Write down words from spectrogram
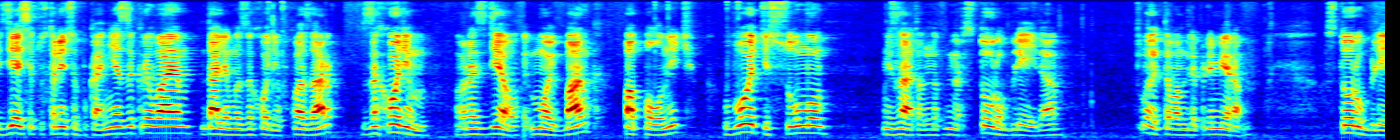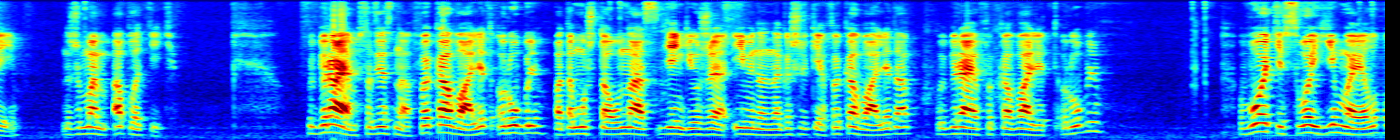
Здесь эту страницу пока не закрываем. Далее мы заходим в Квазар. Заходим в раздел «Мой банк», «Пополнить». Вводите сумму, не знаю, там, например, 100 рублей, да. Ну, это вам для примера. 100 рублей. Нажимаем «Оплатить». Выбираем, соответственно, ФК Wallet, рубль, потому что у нас деньги уже именно на кошельке ФК Wallet. Выбираем ФК Wallet, рубль. Вводите свой e-mail,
